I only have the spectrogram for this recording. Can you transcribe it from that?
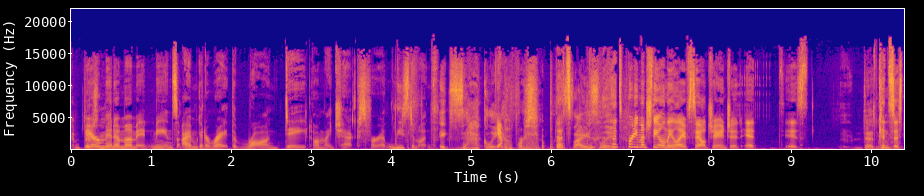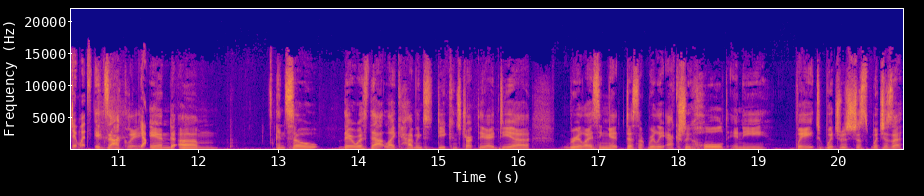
Bare There's n- minimum, it means I'm going to write the wrong date on my checks for at least a month. exactly Yeah. for, precisely That's pretty much the only lifestyle change it, it is that- consistent with. Exactly. Yeah. And um and so there was that like having to deconstruct the idea, realizing it doesn't really actually hold any weight, which was just which is a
